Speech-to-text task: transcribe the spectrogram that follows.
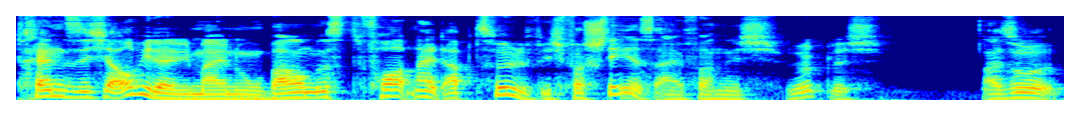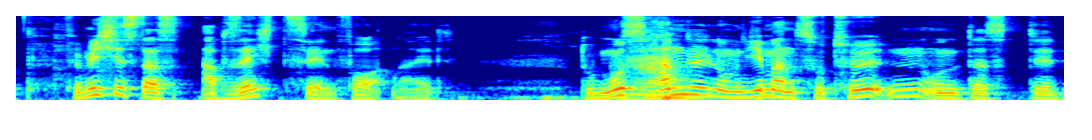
trennen sich auch wieder die Meinungen. Warum ist Fortnite ab 12? Ich verstehe es einfach nicht, wirklich. Also, für mich ist das ab 16 Fortnite. Du musst Ja. handeln, um jemanden zu töten und das, der,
